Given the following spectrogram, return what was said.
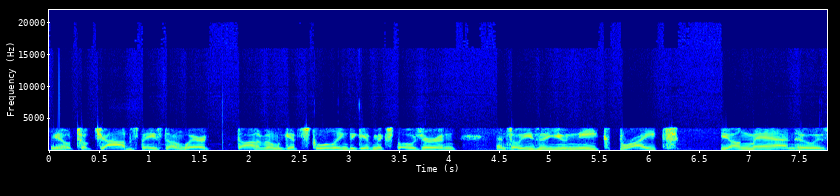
you know, took jobs based on where Donovan would get schooling to give him exposure, and and so he's a unique, bright young man who is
